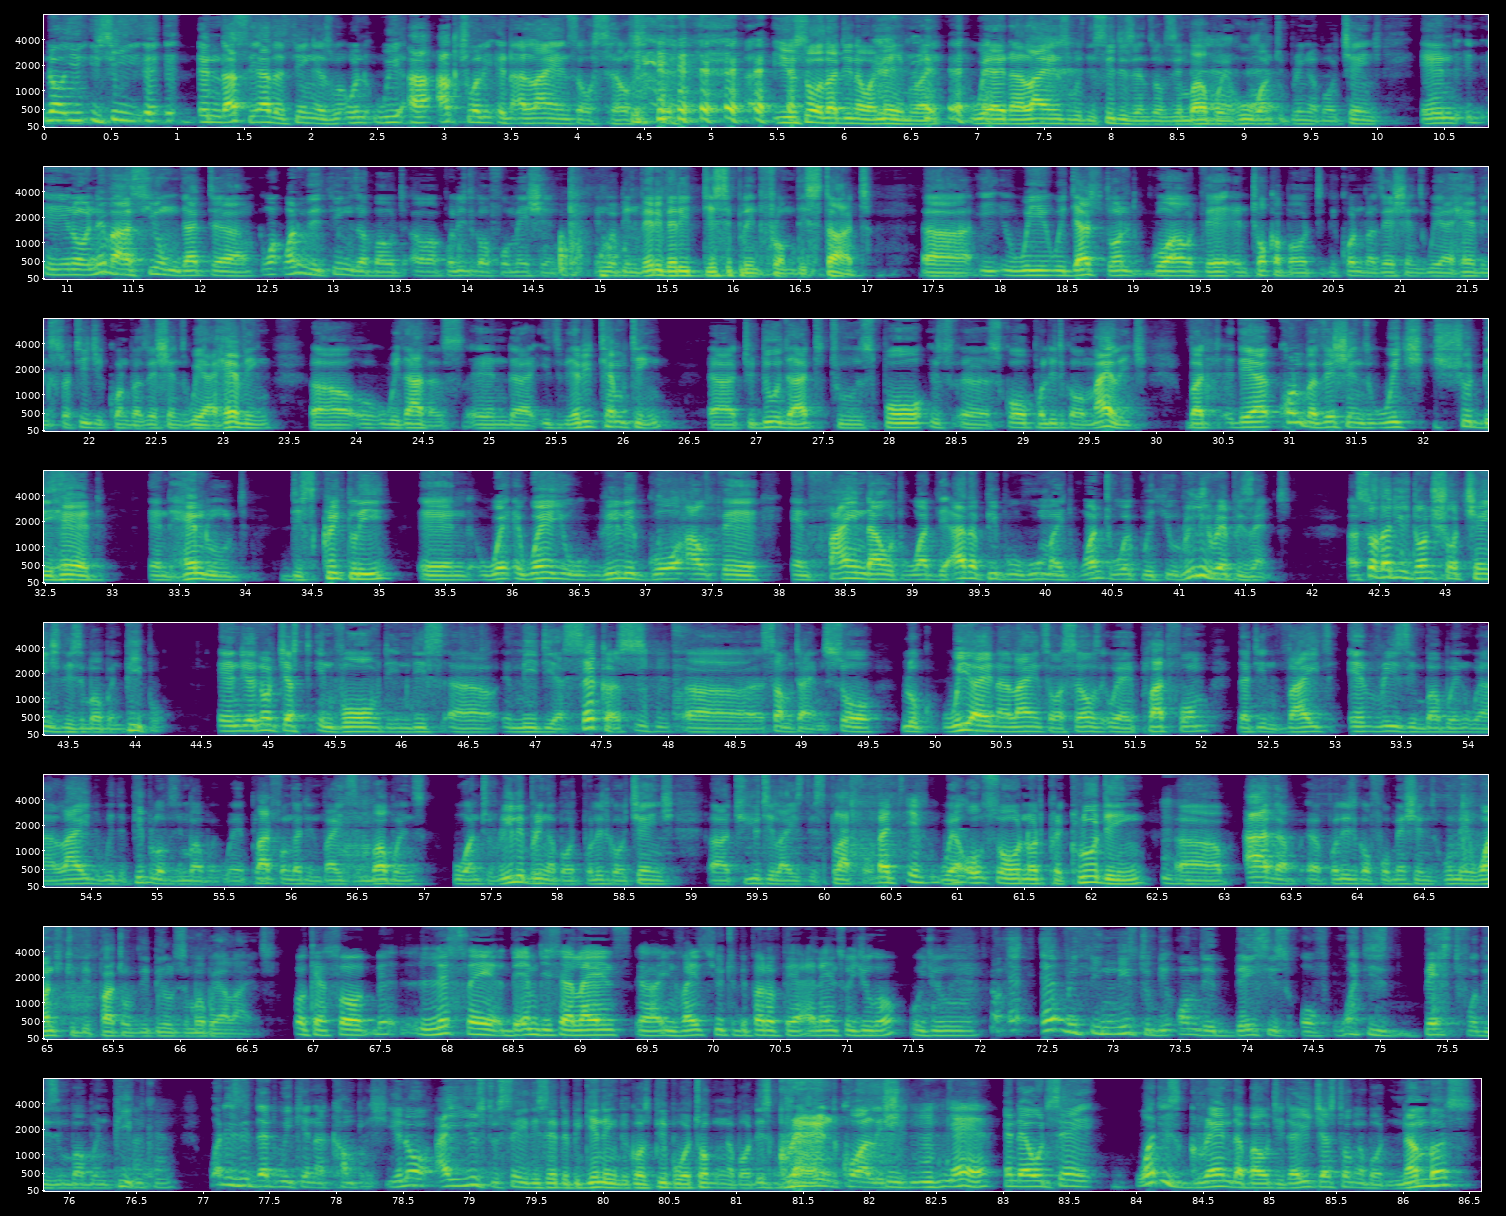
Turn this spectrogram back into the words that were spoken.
No, you, you see, eh, and that's the other thing is when we are actually in alliance ourselves. you saw that in our name, right? We are in alliance with the citizens of Zimbabwe who want to bring about change. And you know, never assume that uh, one one of the things about our political formation, and we've been very, very disciplined from the start. Uh, we we just don't go out there and talk about the conversations we are having, strategic conversations we are having uh, with others, and uh, it's very tempting uh, to do that to score, uh, score political mileage. But there are conversations which should be had and handled discreetly and where, where you really go out there and find out what the other people who might want to work with you really represent uh, so that you don't shortchange the Zimbabwean people and you're not just involved in this uh, media circus Mm-hmm. uh, sometimes. So, look, we are an alliance ourselves. We're a platform that invites every Zimbabwean. We're allied with the people of Zimbabwe. We're a platform that invites Zimbabweans who want to really bring about political change uh, to utilize this platform. But if- we're also not precluding Mm-hmm. uh, other uh, political formations who may want to be part of the Build Zimbabwe Alliance. Okay, so uh, let's say the MDC Alliance uh, invites you to be part of their alliance. Would you go? Would you? No, everything needs to be on the basis of what is best for the Zimbabwean people. Okay. What is it that we can accomplish? You know, I used to say this at the beginning because people were talking about this grand coalition. Mhm, Yeah, yeah. And I would say, what is grand about it? Are you just talking about numbers?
